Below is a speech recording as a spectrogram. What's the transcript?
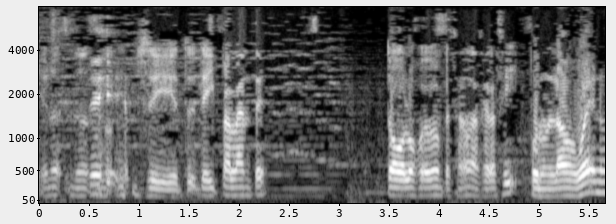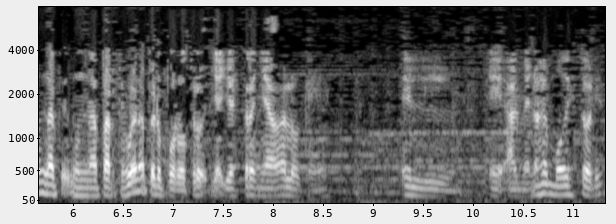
sí. de ahí para adelante todos los juegos empezaron a ser así. Por un lado bueno, una, parte buena, pero por otro ya yo extrañaba lo que es el, eh, al menos en modo historia,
